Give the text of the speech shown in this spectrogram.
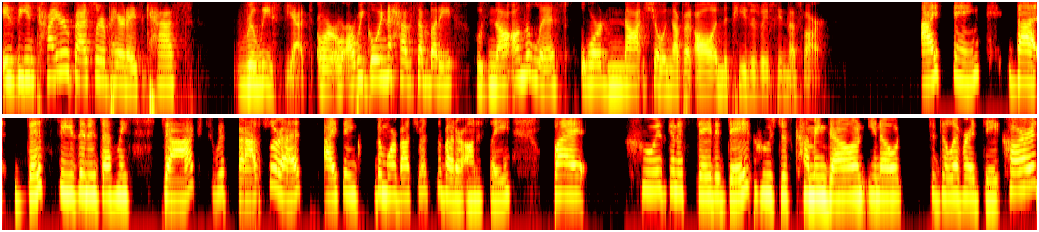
Is the entire Bachelor in Paradise cast released yet? Or, or are we going to have somebody who's not on the list or not showing up at all in the teasers we've seen thus far? I think that this season is definitely stacked with bachelorettes. I think the more bachelorettes, the better, honestly. But who is going to stay to date? Who's just coming down, you know, to deliver a date card?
